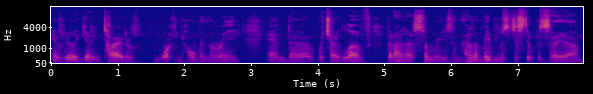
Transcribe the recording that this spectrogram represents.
I was really getting tired. I was walking home in the rain, and uh, which I love, but I don't know some reason. I don't know. Maybe it was just it was a um,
